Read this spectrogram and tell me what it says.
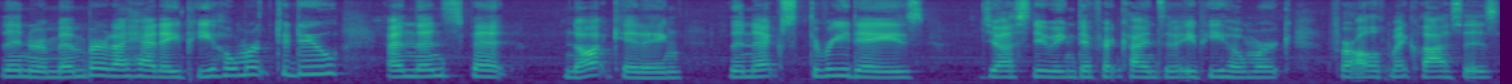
then remembered I had AP homework to do, and then spent, not kidding, the next three days just doing different kinds of AP homework for all of my classes.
